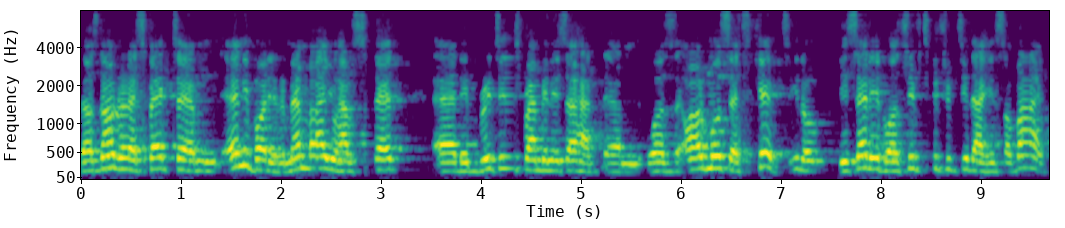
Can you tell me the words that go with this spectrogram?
does not respect um, anybody. Remember, you have said uh, the British Prime Minister had um, was almost escaped. You know, he said it was 50-50 that he survived,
